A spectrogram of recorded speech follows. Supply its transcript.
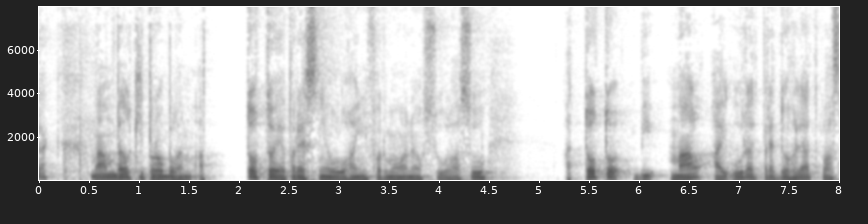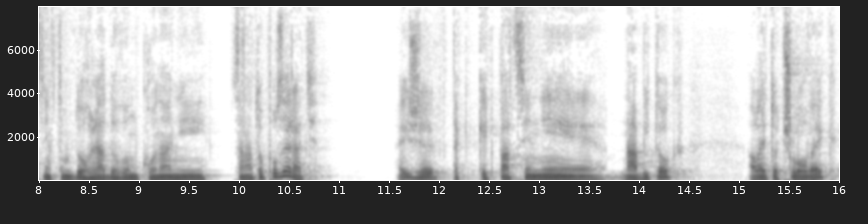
tak mám veľký problém. A toto je presne úloha informovaného súhlasu a toto by mal aj úrad pre dohľad vlastne v tom dohľadovom konaní sa na to pozerať. Hej, že tak keď pacient nie je nábytok, ale je to človek,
